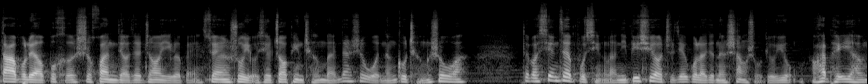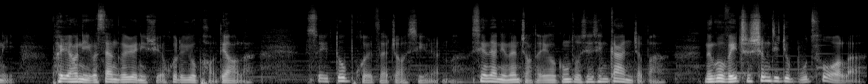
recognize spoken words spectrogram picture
大不了不合适换掉再招一个呗。虽然说有些招聘成本，但是我能够承受啊，对吧？现在不行了，你必须要直接过来就能上手就用，我还培养你，培养你个三个月，你学会了又跑掉了，所以都不会再招新人了。现在你能找到一个工作就先干着吧，能够维持生计就不错了，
